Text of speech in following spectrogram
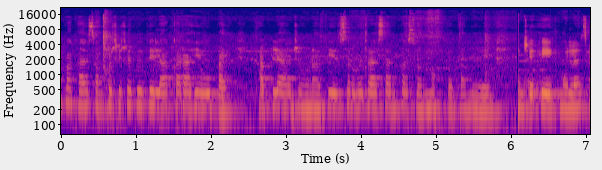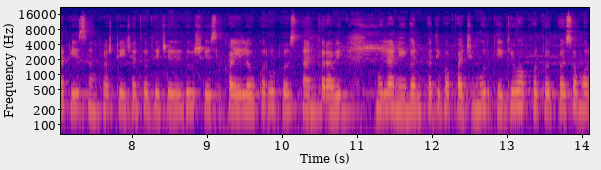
बघा संकट चतुर्थीला करा हे उपाय. आपल्या जीवनातील सर्व त्रासांपासून मुक्तता मिळेल. म्हणजे एक मुलांसाठी संकष्टी चतुर्थीच्या दिवशी सकाळी लवकर उठून स्नान करावे. मुलांनी गणपती बाप्पाची मूर्ती किंवा फोटो समोर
